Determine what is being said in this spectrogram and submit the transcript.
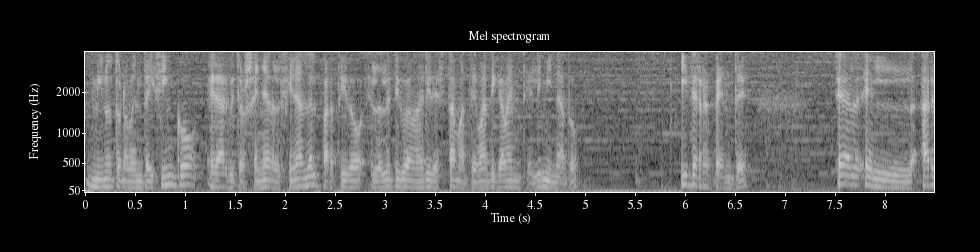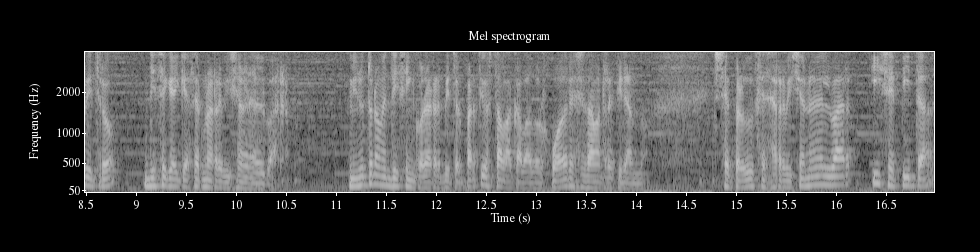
minuto 95, el árbitro señala el final del partido, el Atlético de Madrid está matemáticamente eliminado y de repente el, árbitro dice que hay que hacer una revisión en el bar. Minuto 95, le repito, el partido estaba acabado, los jugadores se estaban retirando. Se produce esa revisión en el bar y se pita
